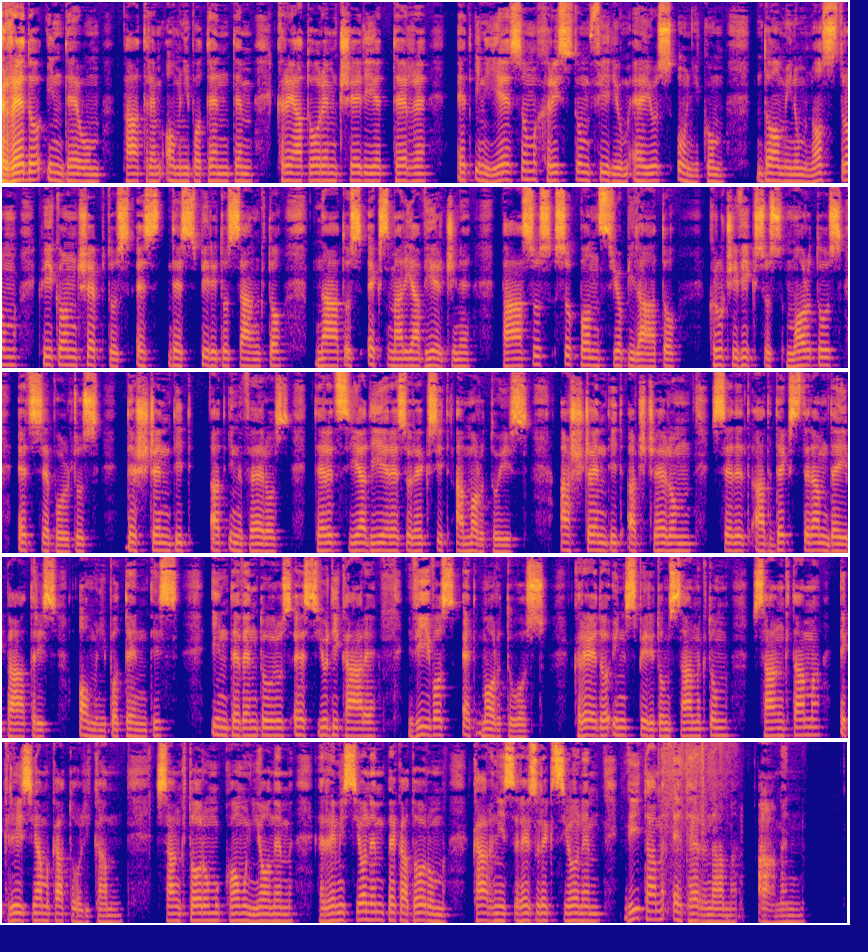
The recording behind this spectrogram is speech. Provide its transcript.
Credo in Deum, Patrem omnipotentem, creatorem celi et terre, et in Iesum Christum Filium eius unicum, Dominum nostrum, qui conceptus est de Spiritus Sancto, natus ex Maria Virgine, passus sub Pontio Pilato, crucifixus mortus et sepultus, descendit ad inferos, tertia die resurrexit a mortuis, ascendit ad celum, sedet ad dexteram Dei Patris, omnipotentis, inte venturus est judicare vivos et mortuos. Credo in Spiritum Sanctum, Sanctam Ecclesiam Catholicam, Sanctorum Communionem, Remissionem Peccatorum, carnis resurrectionem vitam aeternam. Amen.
